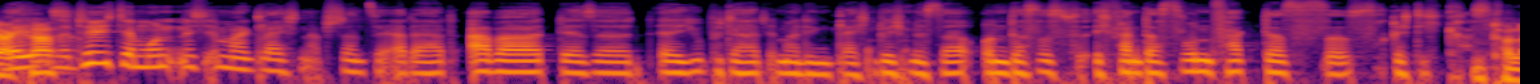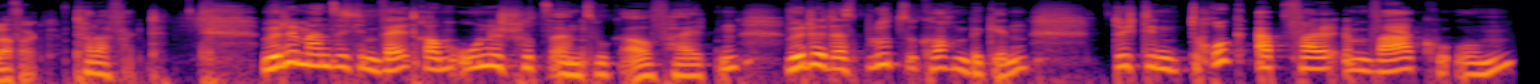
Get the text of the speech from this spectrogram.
Ja, weil krass. natürlich der Mond nicht immer gleichen Abstand zur Erde hat, aber der äh, Jupiter hat immer den gleichen Durchmesser und das ist, ich fand das so ein Fakt, das ist richtig krass. Ein toller Fakt. Toller Fakt. Würde man sich im Weltraum ohne Schutzanzug aufhalten, würde das Blut zu kochen beginnen. Durch den Druckabfall im Vakuum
